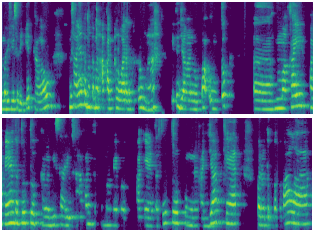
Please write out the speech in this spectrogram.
mereview sedikit kalau misalnya teman-teman akan keluar rumah, itu jangan lupa untuk uh, memakai pakaian tertutup. Kalau bisa diusahakan untuk memakai pakaian tertutup, menggunakan jaket, penutup kepala,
